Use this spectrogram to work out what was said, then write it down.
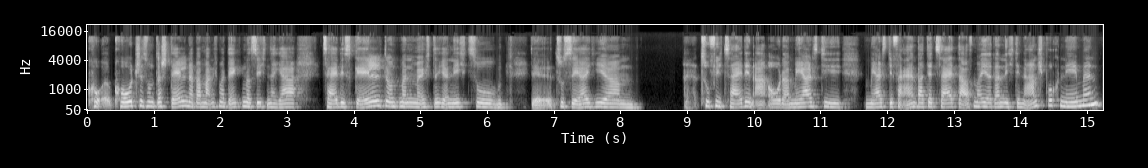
Co Coaches unterstellen, aber manchmal denkt man sich, na ja, Zeit ist Geld und man möchte ja nicht zu, äh, zu sehr hier äh, zu viel Zeit in, oder mehr als die, mehr als die vereinbarte Zeit darf man ja dann nicht in Anspruch nehmen.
